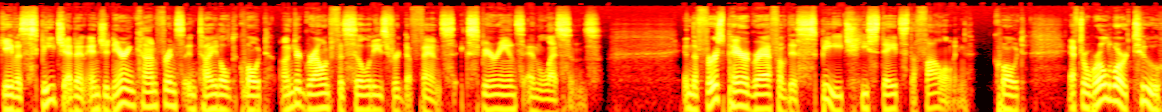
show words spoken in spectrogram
gave a speech at an engineering conference entitled, quote, Underground Facilities for Defense Experience and Lessons. In the first paragraph of this speech, he states the following quote, After World War II,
